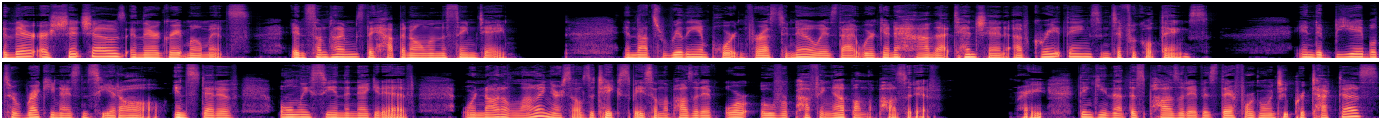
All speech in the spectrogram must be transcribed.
There are shit shows and there are great moments. And sometimes they happen all in the same day. And that's really important for us to know is that we're going to have that tension of great things and difficult things. And to be able to recognize and see it all instead of only seeing the negative or not allowing ourselves to take space on the positive or over puffing up on the positive, right? Thinking that this positive is therefore going to protect us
